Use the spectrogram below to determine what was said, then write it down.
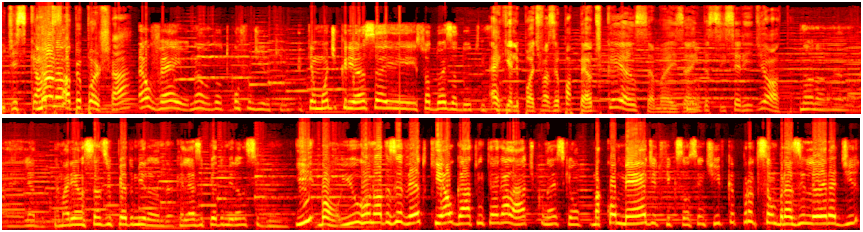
o discount Não, não. Fábio Porchat? É o velho. Não, não, tô confundindo aqui. É tem um monte de criança e só dois adultos. É que ele pode fazer o papel de criança, mas ainda assim seria idiota. Não, não, não, não, não. Ele é adulto. É Mariana Santos e o Pedro Miranda, que aliás é Pedro Miranda II. E, bom, e o Ronaldo Azevedo, que é o Gato Intergaláctico, né? Isso que é um- uma comédia de ficção científica, produção brasileira de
